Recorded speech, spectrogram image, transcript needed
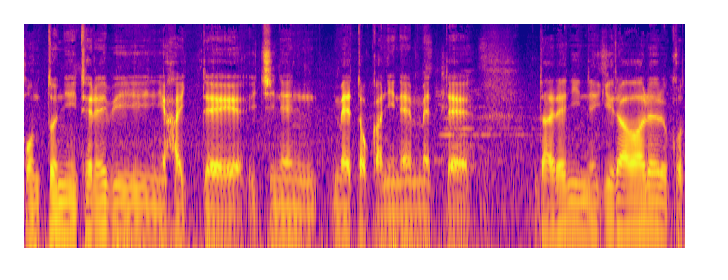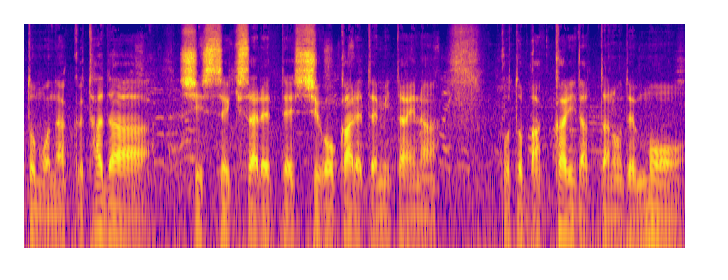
本当にテレビに入って1年目とか2年目って誰にねぎらわれることもなくただ叱責されてしごかれてみたいなことばっかりだったのでも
